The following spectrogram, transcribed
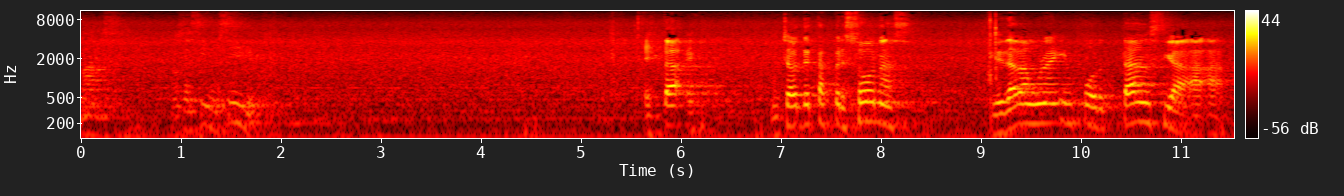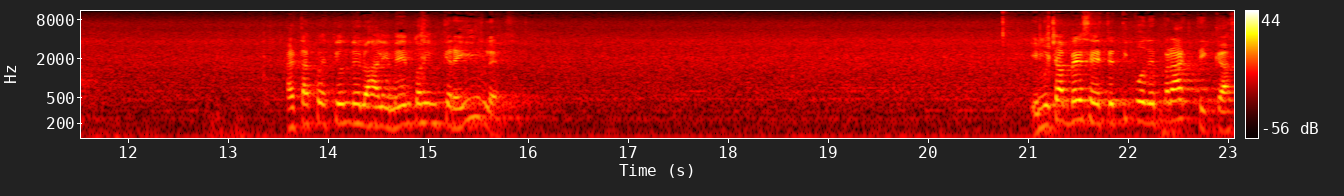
más. No sé si me sigue. muchas de estas personas le daban una importancia a, esta cuestión de los alimentos increíbles. Y muchas veces este tipo de prácticas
